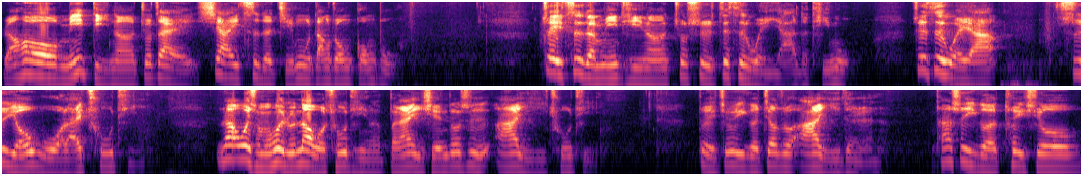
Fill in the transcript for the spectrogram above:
然后谜底呢，就在下一次的节目当中公布。这一次的谜题呢，就是这次尾牙的题目。这次尾牙。是由我来出题，那为什么会轮到我出题呢？本来以前都是阿姨出题，对，就一个叫做阿姨的人，她是一个退休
